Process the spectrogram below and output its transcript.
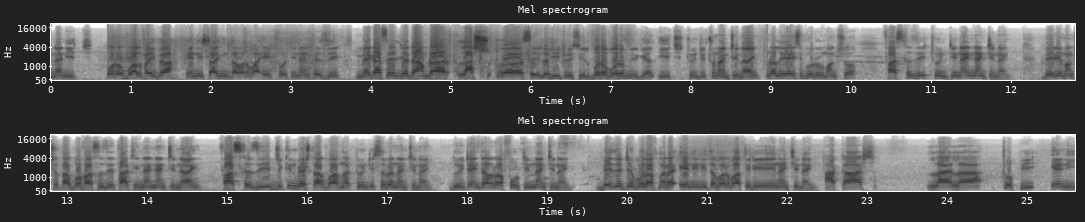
নাইন বল পাইবা এইট নাইন কেজি মেগা যেটা আমরা হিট বড় বড় টু নাইন মাংস কেজি নাইন নাইন মাংস থাকব কেজি নাইন নাইন পাঁচ কেজি নাইন দুইটা নাইন ভেজিটেবল আপনারা এনি নিতে পারবা থ্রি নাইনটি নাইন আকাশ, লায়লা, টপি এনি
